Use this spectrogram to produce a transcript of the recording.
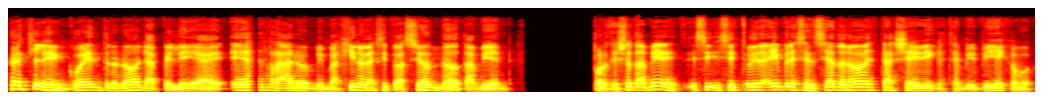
el encuentro, ¿no? La pelea, es raro, me imagino la situación, ¿no? También. Porque yo también, si, si estuviera ahí presenciando, ¿no? Está Jericho, está MVP, es como,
